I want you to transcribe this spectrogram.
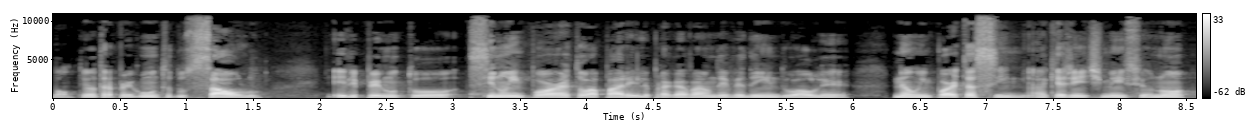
Bom, tem outra pergunta do Saulo. Ele perguntou se não importa o aparelho para gravar um DVD em dual layer. Não, importa sim. A que a gente mencionou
